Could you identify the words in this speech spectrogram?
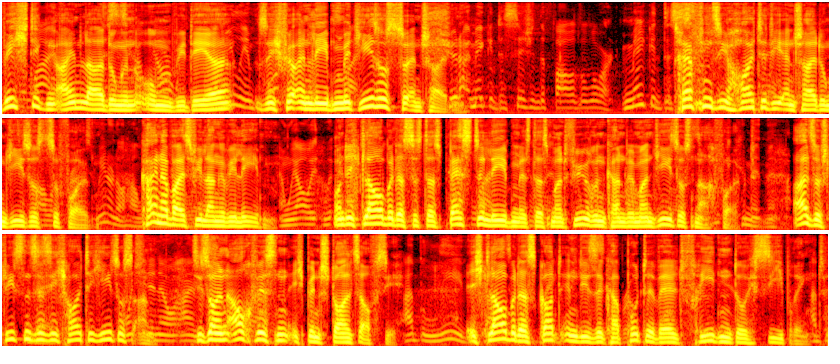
wichtigen Einladungen um, wie der, sich für ein Leben mit Jesus zu entscheiden. Treffen Sie heute die Entscheidung, Jesus zu folgen. Keiner weiß, wie lange wir leben. Und ich glaube, dass es das beste Leben ist, das man führen kann, wenn man Jesus nachfolgt. Also schließen Sie sich heute Jesus an. Sie sollen auch wissen, ich bin stolz auf Sie. Ich glaube, dass Gott in diese kaputte Welt Frieden durch Sie bringt.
